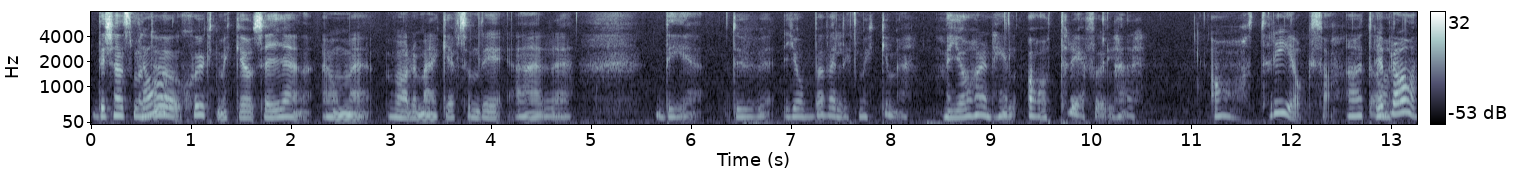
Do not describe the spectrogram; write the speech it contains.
Det känns som att Ja. du har sjukt mycket att säga om eh, varumärke eftersom det är eh, det du jobbar väldigt mycket med. Men jag har en hel A3 full här. Ja, tre också. Ja, Det är A- bra.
